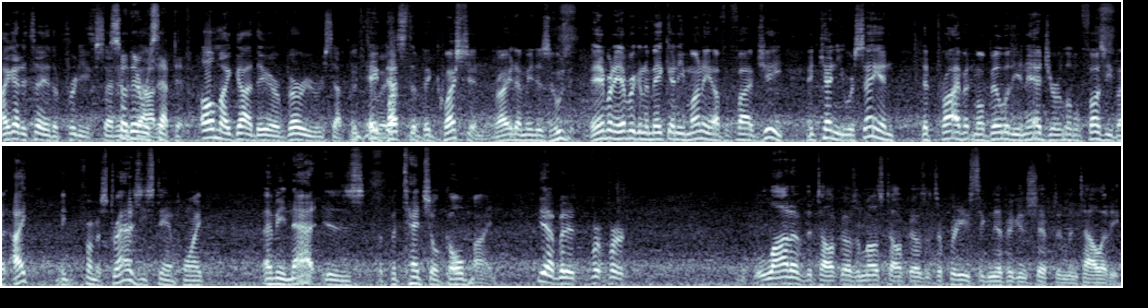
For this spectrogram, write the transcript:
I got to tell you, they're pretty excited So they're about it. receptive. Oh my God, they are very receptive to Dave, it. that's the big question, right? I mean, is who's anybody ever going to make any money off of 5G? And Ken, you were saying that private mobility and edge are a little fuzzy, but I mean, from a strategy standpoint, I mean, that is a potential gold mine. Yeah, but it, for, for a lot of the telcos, and most telcos, it's a pretty significant shift in mentality,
